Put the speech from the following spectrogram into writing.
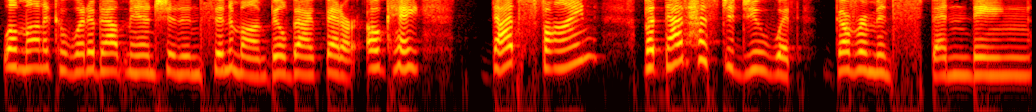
Well, Monica, what about Manchin and Sinema and Build Back Better? Okay, that's fine, but that has to do with government spending.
